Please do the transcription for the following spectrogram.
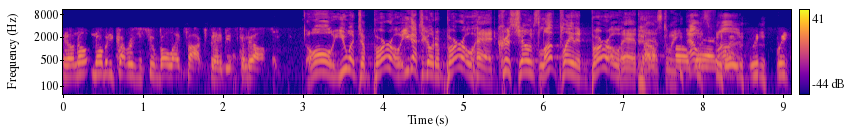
you know, no, nobody covers the Super Bowl like Fox, baby. It's gonna be awesome. Oh, you went to Burrow. You got to go to Burrowhead. Chris Jones loved playing at Burrowhead last week. Oh, that was fun. We, we, we,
